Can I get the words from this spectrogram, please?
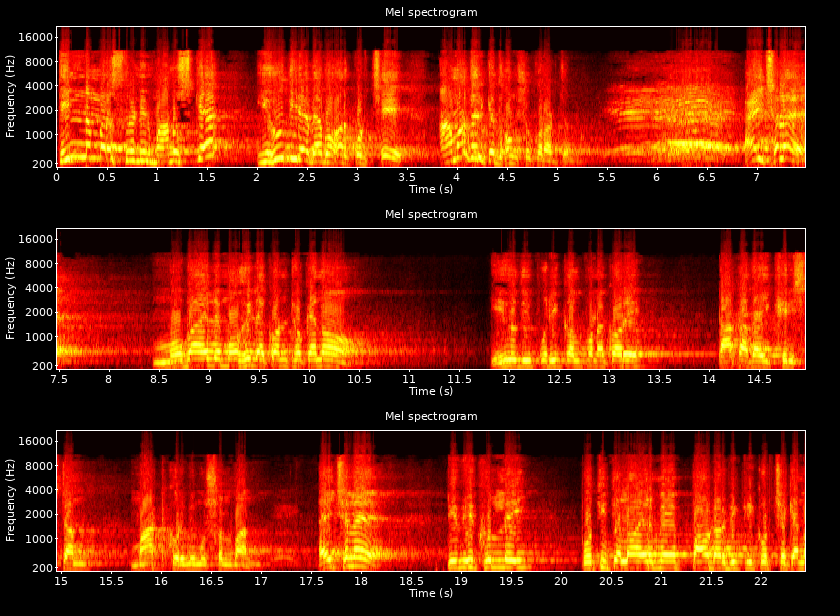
তিন নম্বর শ্রেণির মানুষকে ইহুদিরা ব্যবহার করছে আমাদেরকে ধ্বংস করার জন্য। এই ছেলে, মোবাইলে মহিলা কণ্ঠ কেন? ইহুদি পরিকল্পনা করে, টাকা দেয় খ্রিস্টান, মাঠ কর্মী মুসলমান। এই ছেলে, টিভি খুললেই পতিতালয়ের মেয়ে পাউডার বিক্রি করছে কেন?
